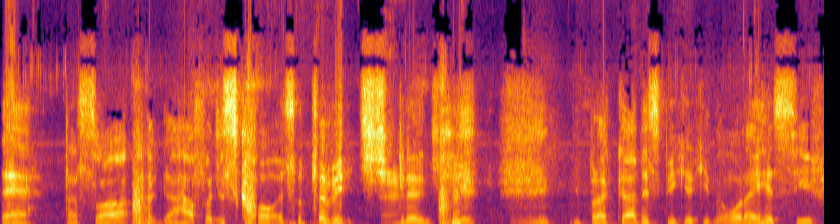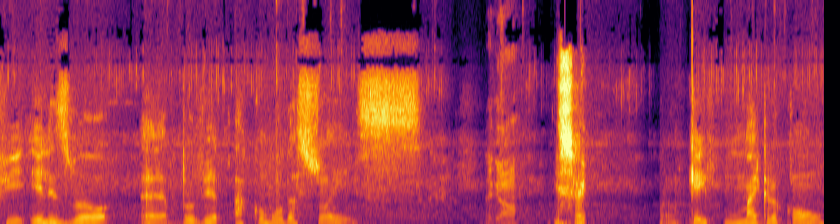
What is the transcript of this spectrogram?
É, tá só a garrafa de Skol, exatamente, é. grande. E para cada speaker que não morar em Recife, eles vão é, prover acomodações. Legal. Isso aí. Ok? Microcon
